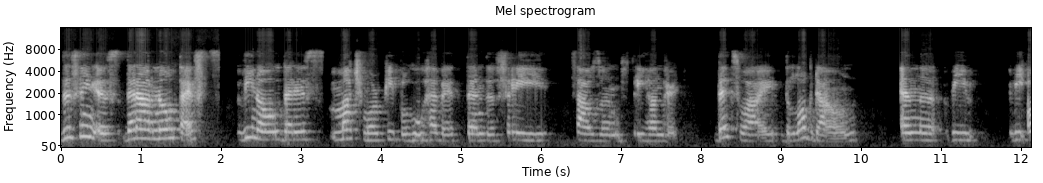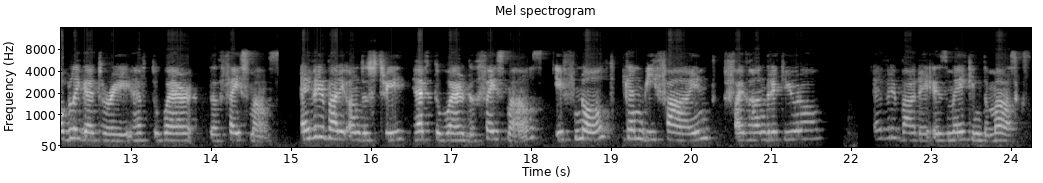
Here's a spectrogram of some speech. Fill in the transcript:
The thing is, there are no tests. We know there is much more people who have it than the 3,300. That's why the lockdown and we we obligatory have to wear the face mask everybody on the street have to wear the face mask. If not, can be fined 500 euro. Everybody is making the masks.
